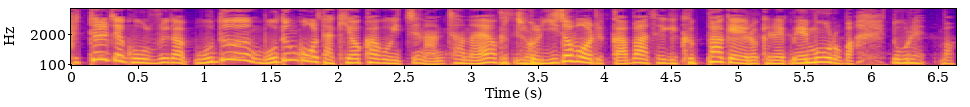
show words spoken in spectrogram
비틀즈의 곡 우리가 모든 모든 곡을 다 기억하고 있진 않잖아요. 그래서 그쵸. 이걸 잊어버릴까봐 되게 급하게 이렇게 메모로 막 노래 막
